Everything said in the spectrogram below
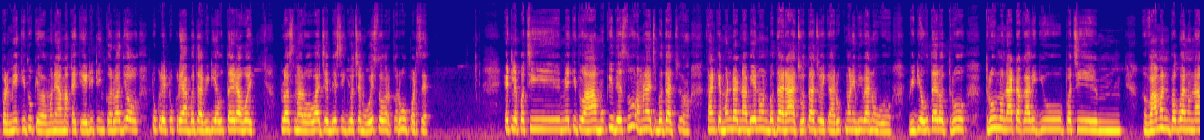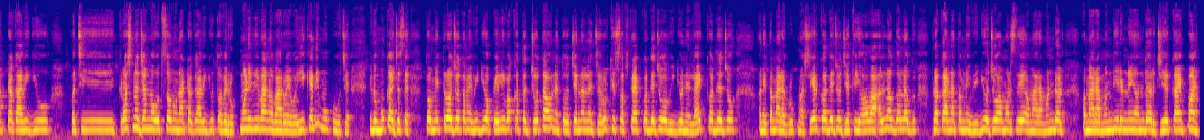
પણ મેં કીધું કે મને આમાં કંઈક એડિટિંગ કરવા દો ટુકડે ટુકડે આ બધા વિડીયા ઉતાર્યા હોય. પ્લસ મારો અવાજ એ બેસી ગયો છે ને વોઇસ ઓવર કરવું પડશે. એટલે પછી મેં કીધું, હા, મૂકી દેશું. હમણાં જ બધા જ, કારણ કે મંડળના બહેનો બધા રાહ જોતા જ હોય કે આ રૂકમણી વિવાહનો વીડિયો ઉતાર્યો, ધ્રુવ, ધ્રુવનું નાટક આવી ગયું, પછી વામન ભગવાનનું નાટક આવી ગયું, પછી, કૃષ્ણ જન્મ ઉત્સવનું નાટક આવી ગયું. તો હવે રૂકમણી વિવાહનો વારો આવ્યો. એ કેદી મૂકવું છે? કીધું, મૂકાઈ જશે. તો મિત્રો, જો તમે વીડિયો પહેલી વખત જ જોતા હો ને, તો ચેનલને જરૂરથી સબસ્ક્રાઈબ કરી દેજો, વિડીયોને લાઇક કરી દેજો. અને તમારા ગ્રુપમાં શેર કરી દેજો, જેથી આવા અલગ અલગ પ્રકારના તમને વીડિયો જોવા મળશે. અમારા મંડળ, અમારા મંદિરની અંદર જે કાંઈ પણ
